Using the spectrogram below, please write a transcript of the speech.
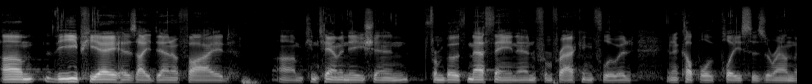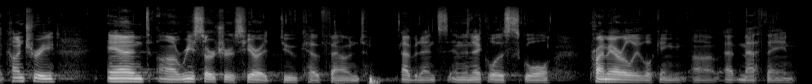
Um, the EPA has identified um, contamination from both methane and from fracking fluid in a couple of places around the country. And uh, researchers here at Duke have found evidence in the Nicholas School, primarily looking uh, at methane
